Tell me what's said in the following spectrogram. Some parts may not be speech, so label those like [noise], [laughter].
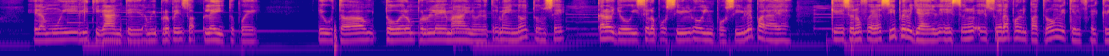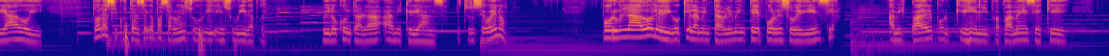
era muy litigante, era muy propenso a pleito, pues le gustaba, todo era un problema y no era tremendo. Entonces, claro, yo hice lo posible y lo imposible para que eso no fuera así, pero ya él, eso, eso era por el patrón, el que él fue el criado y todas las circunstancias que pasaron en su, en su vida, pues y lo contrario a, mi crianza. Entonces, bueno, por un lado le digo que lamentablemente por desobediencia a mis padres, porque [laughs] mi papá me decía que,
